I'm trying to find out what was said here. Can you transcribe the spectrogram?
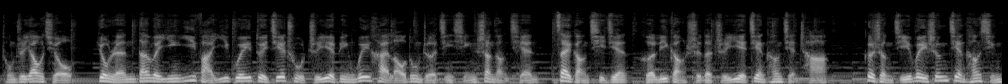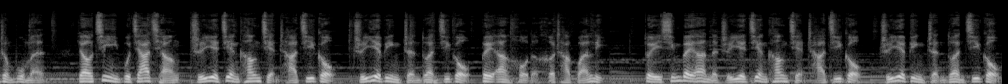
通知要求，用人单位应依法依规对接触职业病危害劳动者进行上岗前、在岗期间和离岗时的职业健康检查。各省级卫生健康行政部门要进一步加强职业健康检查机构、职业病诊断机构备案后的核查管理。对新备案的职业健康检查机构、职业病诊断机构，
